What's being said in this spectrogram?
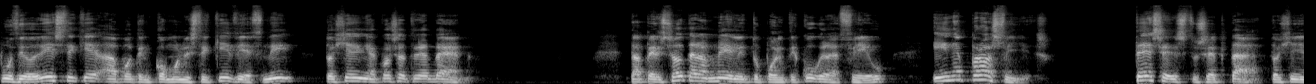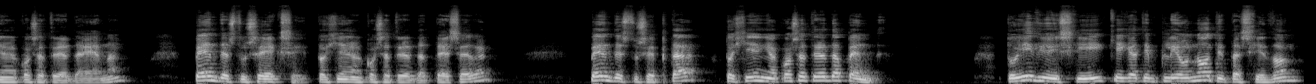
που διορίστηκε από την Κομμουνιστική Διεθνή το 1931. Τα περισσότερα μέλη του πολιτικού γραφείου είναι πρόσφυγες. 4 στους 7 το 1931, 5 στους 6 το 1934, 5 στους 7 το 1935. Το ίδιο ισχύει και για την πλειονότητα σχεδόν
